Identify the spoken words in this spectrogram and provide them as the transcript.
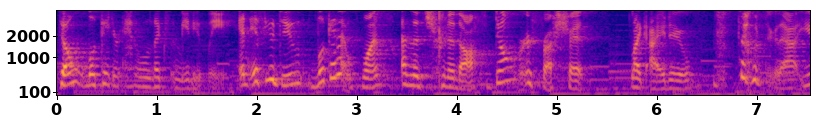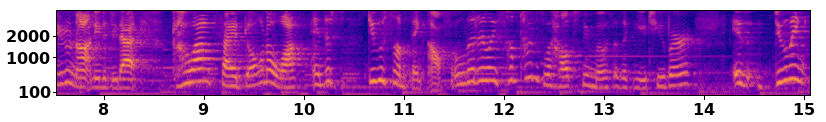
don't look at your analytics immediately. And if you do, look at it once and then turn it off. Don't refresh it like I do. Don't do that. You do not need to do that. Go outside, go on a walk, and just do something else. Literally, sometimes what helps me most as a YouTuber is doing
